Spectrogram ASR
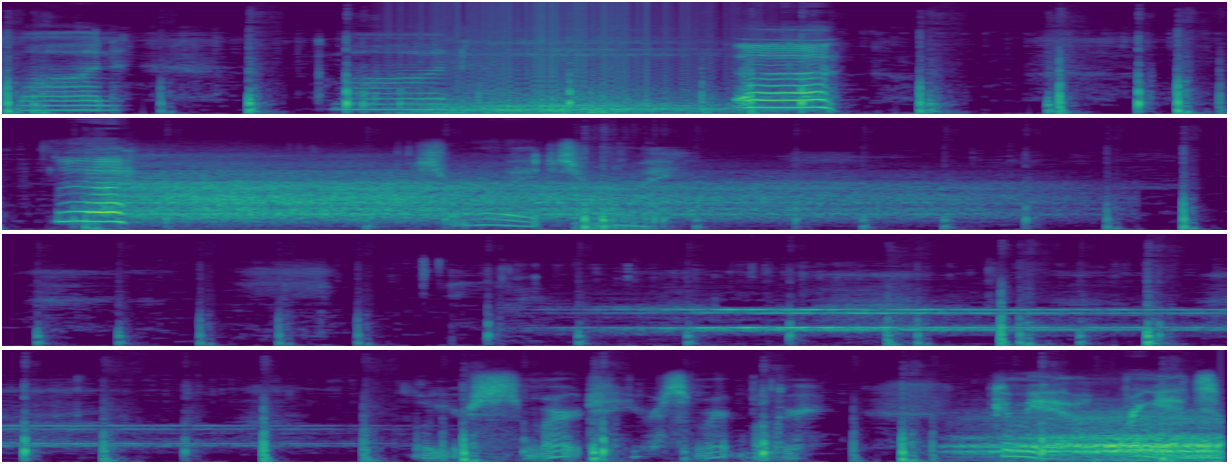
Come on. Come on. Uh. Uh. Just run away, just run away. You're smart. You're a smart bugger. Come here. Bring it.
